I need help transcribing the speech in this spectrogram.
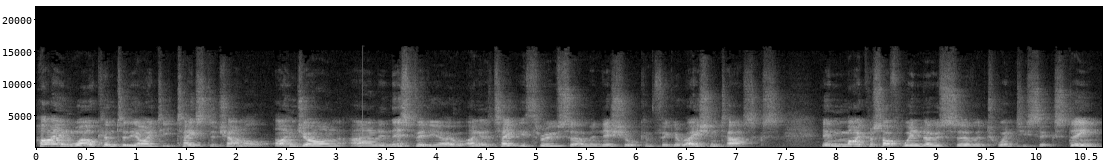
Hi and welcome to the IT Taster channel. I'm John and in this video I'm going to take you through some initial configuration tasks in Microsoft Windows Server 2016.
